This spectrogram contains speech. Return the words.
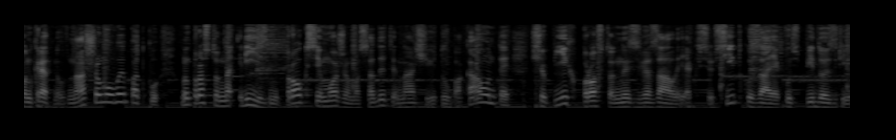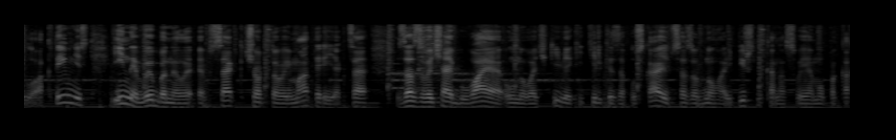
конкретно в нашому випадку, ми просто на різні проксі можемо садити наші youtube аккаунти, щоб їх просто не зв'язали як всю сітку за якусь підозрілу активність і не вибанили епсек чортової матері, як це зазвичай буває у новачків, які тільки запускають все з одного айпішника на своєму ПК.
